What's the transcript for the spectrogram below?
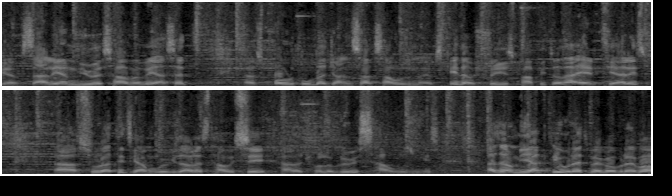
იღებს. ძალიან მივესალმები ასეთ სპორტულ და ჯანსაღ საუზმეებს. კიდევ შრის ფაფიტო და ერთი არის სურათიც გამოგვიგზავნეს თავისი არაჩვეულებრივი საუზმის. ასე რომ მიაქტიურეთ მეგობრებო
